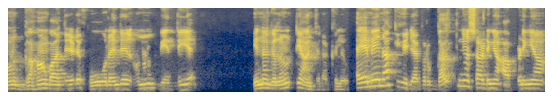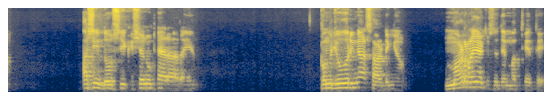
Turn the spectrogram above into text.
ਹੁਣ ਗਾਹਾਂ ਵਾਸਤੇ ਜਿਹੜੇ ਹੋ ਰਹਿੰਦੇ ਉਹਨਾਂ ਨੂੰ ਬੇਨਤੀ ਹੈ, ਇਹਨਾਂ ਗੱਲਾਂ ਨੂੰ ਧਿਆਨ 'ਚ ਰੱਖ ਲਿਓ। ਐਵੇਂ ਨਾ ਕਹੇ ਜਾ ਕਰੋ, ਗਲਤੀਆਂ ਸਾਡੀਆਂ ਆਪਣੀਆਂ, ਅਸੀਂ ਦੋਸ਼ੀ ਕਿਸੇ ਨੂੰ ਠਹਿਰਾ ਰਹੇ ਹਾਂ। ਕਮਜ਼ੋਰੀਆਂ ਸਾਡੀਆਂ ਮੜ ਰਹੇ ਹਾਂ ਕਿਸੇ ਦੇ ਮੱਥੇ ਤੇ।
